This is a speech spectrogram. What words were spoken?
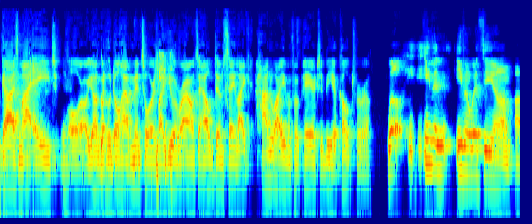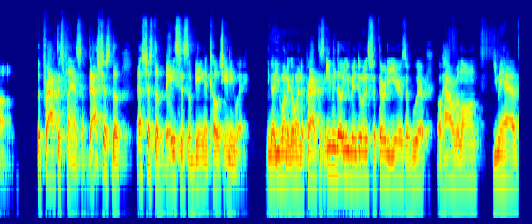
guys my age yeah. or, or younger who don't have mentors like you around to help them say like, how do I even prepare to be a coach for real? Well, even even with the um, uh, the practice plan stuff, that's just the that's just the basis of being a coach anyway you know, you want to go into practice, even though you've been doing this for 30 years or whoever or however long, you may have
